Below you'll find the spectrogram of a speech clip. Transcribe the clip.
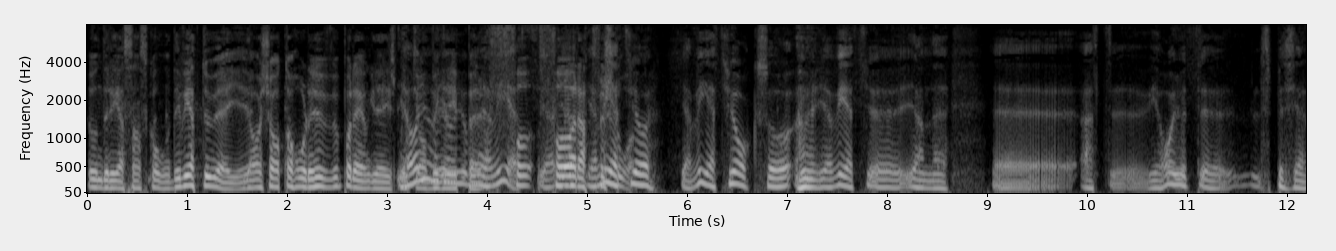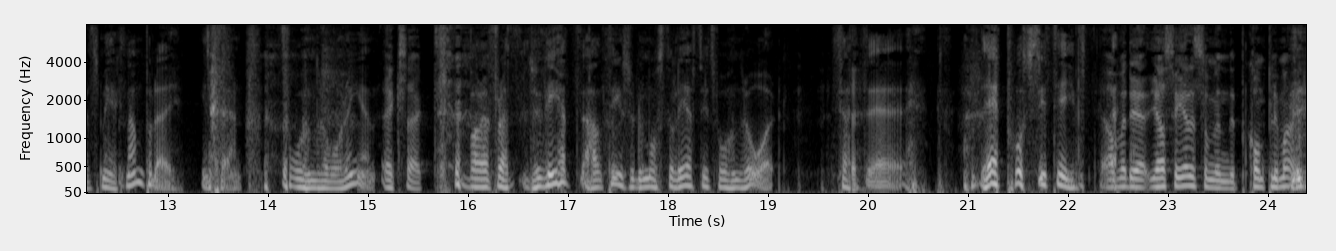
under resans gång, och det vet du ej. Jag tjatar hård i huvudet på det om grejer som ja, inte jag jo, begriper. Jo, jag vet. För, för jag, att förstå. Vet ju, jag vet ju också, jag vet ju Janne, eh, att eh, vi har ju ett eh, speciellt smeknamn på dig internt. 200-åringen. Exakt. Bara för att du vet allting så du måste ha levt i 200 år. Så att, eh, det är positivt. Ja, men det, jag ser det som en komplimang.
